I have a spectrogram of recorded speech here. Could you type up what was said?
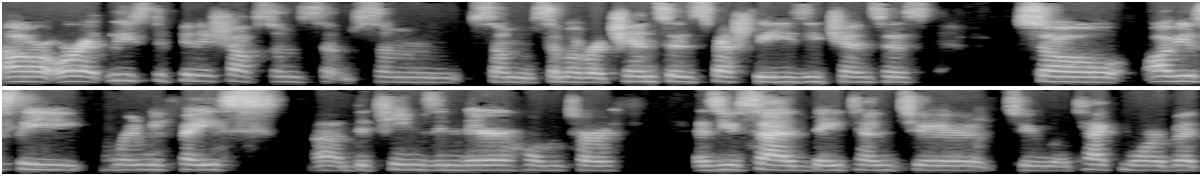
Or, or at least to finish off some some some some some of our chances, especially easy chances. So obviously, when we face uh, the teams in their home turf, as you said, they tend to to attack more. But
